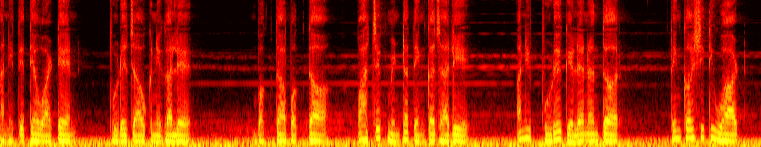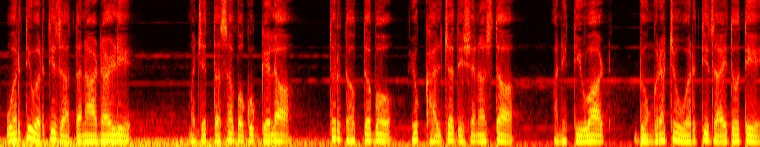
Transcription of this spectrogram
आणि ते त्या वाटेन पुढे जाऊक निघाले. बघता बघता पाच एक मिनटं तेंका झाली आणि पुढे गेल्यानंतर तेंका अशी ती वाट वरती वरती जाताना आढळली. म्हणजे तसा बघूक गेला तर धबधबो ह्यो खालच्या दिशेनं असता आणि ती वाट डोंगराच्या वरती जायत होती.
